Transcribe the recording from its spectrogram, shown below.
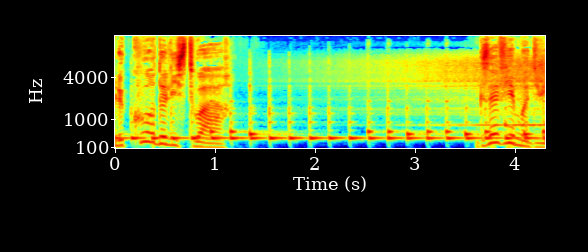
Le cours de l'histoire. Xavier Mauduit.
